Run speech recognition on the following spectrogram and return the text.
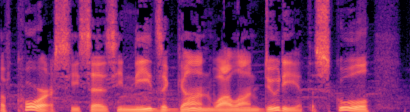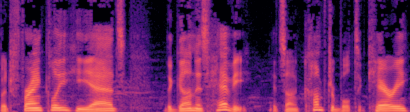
Of course, he says he needs a gun while on duty at the school, but frankly, he adds, the gun is heavy, it's uncomfortable to carry,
